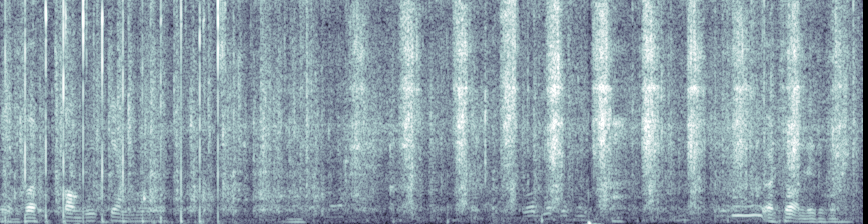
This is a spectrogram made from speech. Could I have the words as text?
นี่ทุกคนกล้องดูแจ่มเลยอันซ่อนเลยทุกคน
